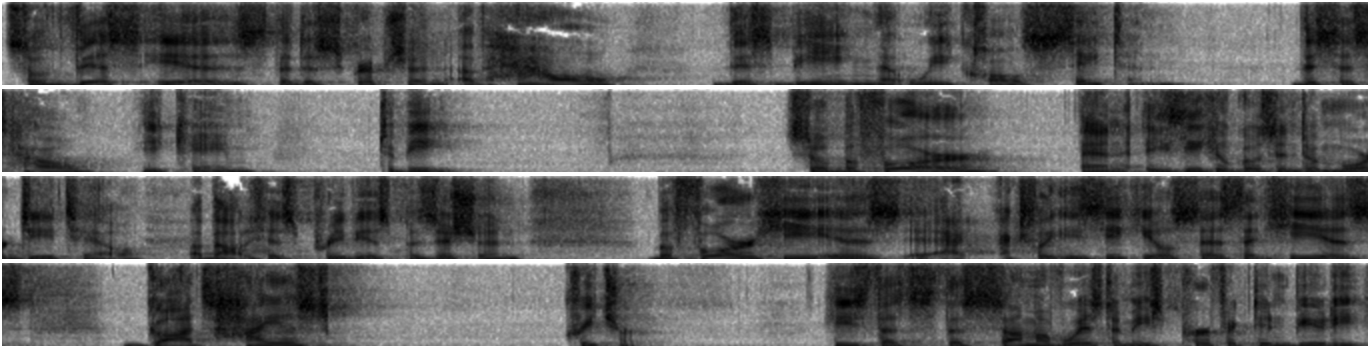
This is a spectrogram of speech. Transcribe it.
So, this is the description of how this being that we call Satan, this is how he came to be. So before, and Ezekiel goes into more detail about his previous position, before he is, actually, Ezekiel says that he is God's highest creature. He's the, the sum of wisdom. He's perfect in beauty.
